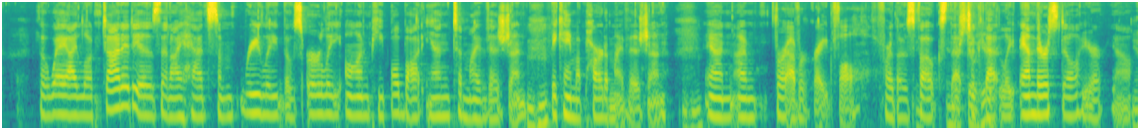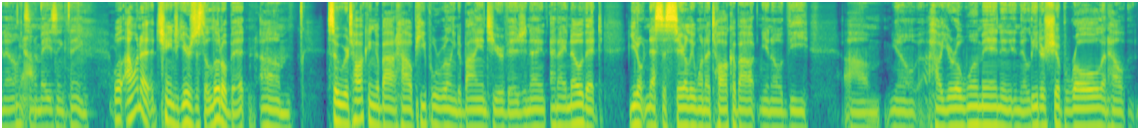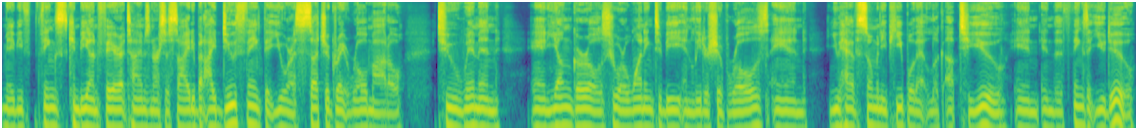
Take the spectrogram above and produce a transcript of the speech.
the way I looked at it is that I had some really, those early on people bought into my vision, mm-hmm. became a part of my vision. Mm-hmm. And I'm forever grateful for those folks and that took here. that leap. And they're still here. Yeah. You know, it's yeah. an amazing thing. Well, I want to change gears just a little bit. Um, so we were talking about how people were willing to buy into your vision, and, and I know that you don't necessarily want to talk about, you know, the um, you know how you're a woman in a leadership role and how maybe things can be unfair at times in our society. But i do think that you are such a great role model to women and young girls who are wanting to be in leadership roles. And you have so many people that look up to you in in the things that you do.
